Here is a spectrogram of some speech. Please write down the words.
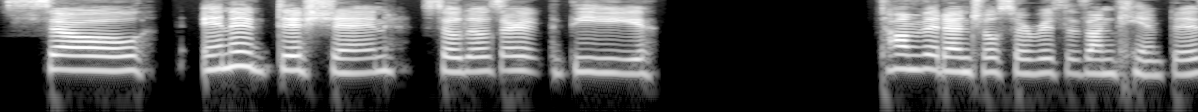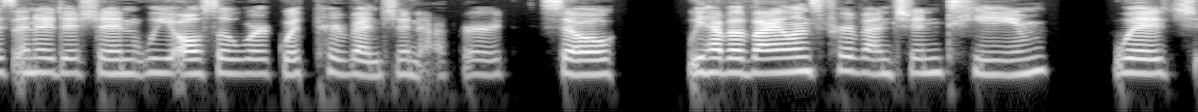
So in addition, so those are the confidential services on campus. In addition, we also work with prevention efforts. So we have a violence prevention team, which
